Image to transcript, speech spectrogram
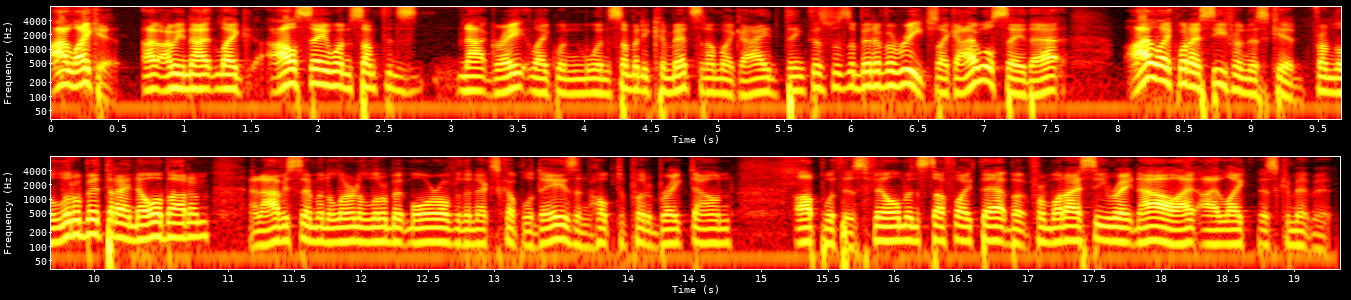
I like it. I, I mean, I like I'll say when something's not great, like when when somebody commits and I'm like, I think this was a bit of a reach. Like I will say that. I like what I see from this kid, from the little bit that I know about him, and obviously I'm going to learn a little bit more over the next couple of days, and hope to put a breakdown up with his film and stuff like that. But from what I see right now, I, I like this commitment.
